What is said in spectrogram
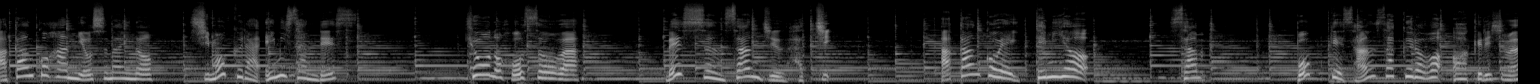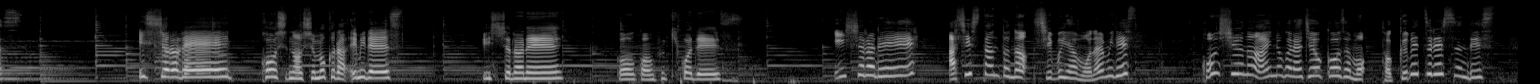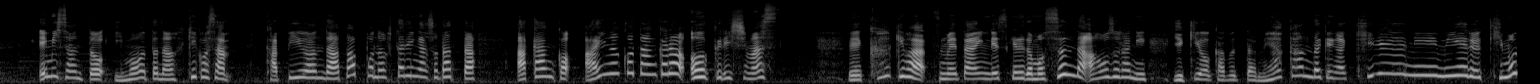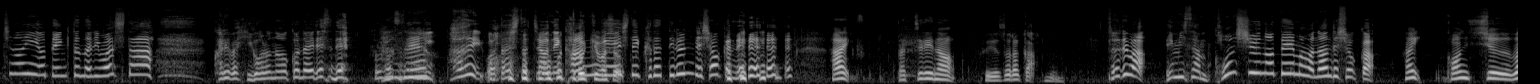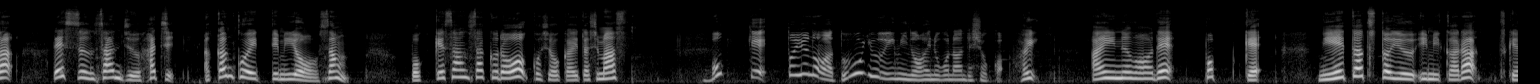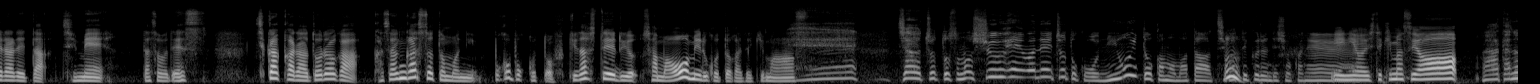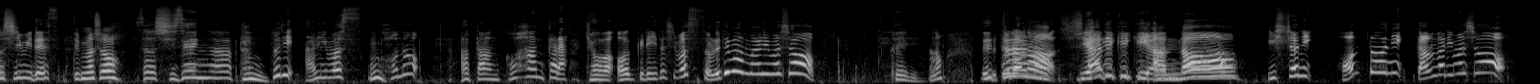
阿寒湖畔にお住まいの下倉恵美さんです。今日の放送はレッスン38阿寒湖へ行ってみよう。3ボッケ散策路をお送りします。一緒られー講師の下倉恵美です。一緒られー合コンふきこです。一緒らでアシスタントの渋谷もなみです今週のアイヌ語ラジオ講座も特別レッスンです。エミさんと妹のふきこさんカピューアパッポの2人が育ったアカンコアイヌコタンからお送りします。えー、空気は冷たいんですけれども澄んだ青空に雪をかぶったメアカン岳が綺麗に見える気持ちのいいお天気となりました。これは日頃の行いですね。そうですね。はい。私たちをね歓迎してくれてるんでしょうかね。はい。バッチリの冬空か、うん、それではエミさん今週のテーマは何でしょうか？はい今週はレッスン38あかんこへ行ってみよう3ボッケ散策路をご紹介いたします。ボッケというのはどういう意味のアイヌ語なんでしょうか？はいアイヌ語でポッケ煮え立つという意味から付けられた地名だそうです。地下から泥が火山ガスとともにポコポコと吹き出している様を見ることができますじゃあちょっとその周辺はねちょっとこう匂いとかもまた違ってくるんでしょうかね、うん、いい匂いしてきますよ。あ楽しみです。行ってみましょう。さあ自然がたっぷりあります、うん、この阿寒湖畔から今日はお送りいたします。それでは参りましょう。せーの。ウトラのシアリキキ一緒に本当に頑張りましょう。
